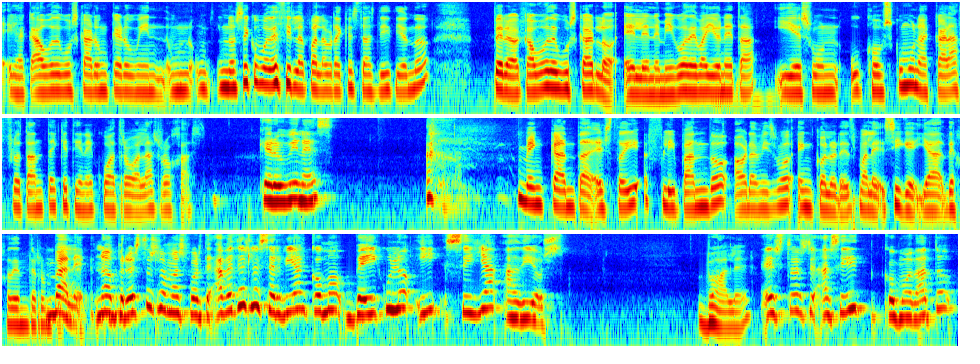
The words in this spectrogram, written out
eh, Acabo de buscar un querubín. un- un- no sé cómo decir la palabra que estás diciendo, pero acabo de buscarlo, el enemigo de Bayonetta, y es un. es como una cara flotante que tiene cuatro alas rojas. Querubines. Me encanta, estoy flipando ahora mismo en colores. Vale, sigue, ya dejo de interrumpir. Vale, no, pero esto es lo más fuerte. A veces les servían como vehículo y silla a Dios. Vale. Esto es así como dato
